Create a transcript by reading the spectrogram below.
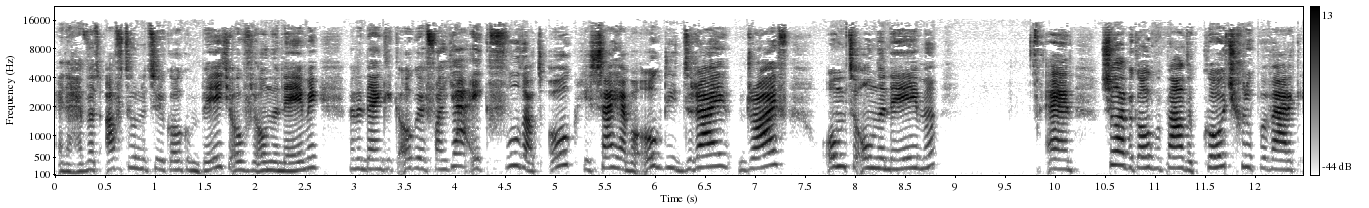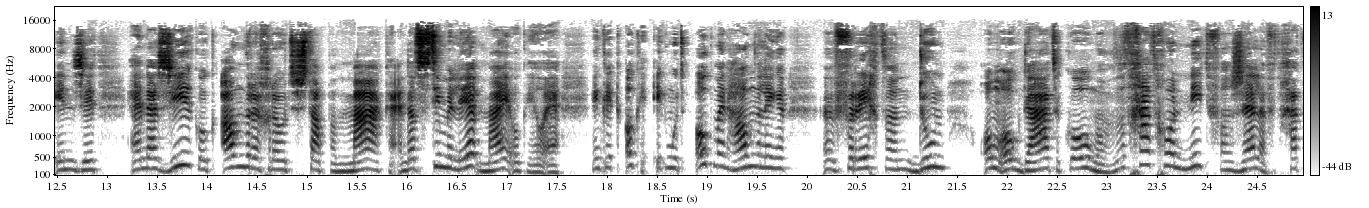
En dan hebben we het af en toe natuurlijk ook een beetje over de onderneming. Maar dan denk ik ook weer van ja, ik voel dat ook. Zij hebben ook die drive, om te ondernemen. En zo heb ik ook bepaalde coachgroepen waar ik in zit. En daar zie ik ook andere grote stappen maken. En dat stimuleert mij ook heel erg. denk ik, oké, ik moet ook mijn handelingen verrichten, doen om ook daar te komen. Want dat gaat gewoon niet vanzelf. Het gaat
